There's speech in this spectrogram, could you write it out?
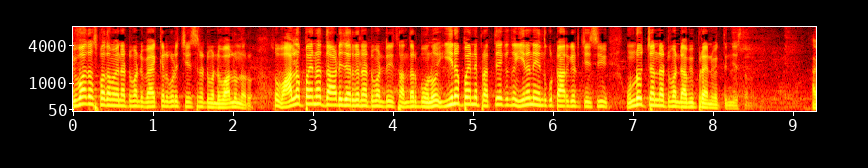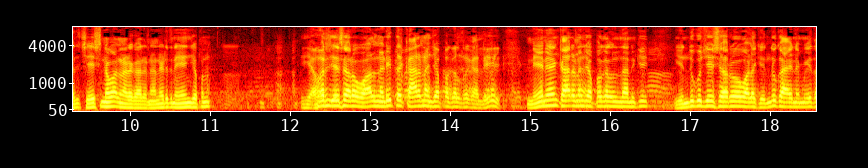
వివాదాస్పదమైనటువంటి వ్యాఖ్యలు కూడా చేసినటువంటి వాళ్ళు ఉన్నారు. సో వాళ్ళపైన దాడి జరిగినటువంటి సందర్భంలో ఈయనపైన ప్రత్యేకంగా ఈయనని ఎందుకు టార్గెట్ చేసి ఉండొచ్చు అన్నటువంటి అభిప్రాయం వ్యక్తం చేస్తాను అది చేసిన వాళ్ళని అడగాలి. నన్ను అడిగితే నేను చెప్పను? ఎవరు చేశారో వాళ్ళని అడిగితే కారణం చెప్పగలరు కానీ నేనేం కారణం చెప్పగలను దానికి? ఎందుకు చేశారో వాళ్ళకి ఎందుకు ఆయన మీద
